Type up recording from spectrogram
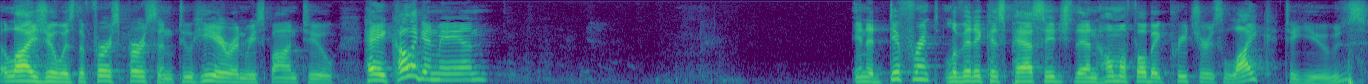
Elijah was the first person to hear and respond to, Hey, Culligan man! In a different Leviticus passage than homophobic preachers like to use,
